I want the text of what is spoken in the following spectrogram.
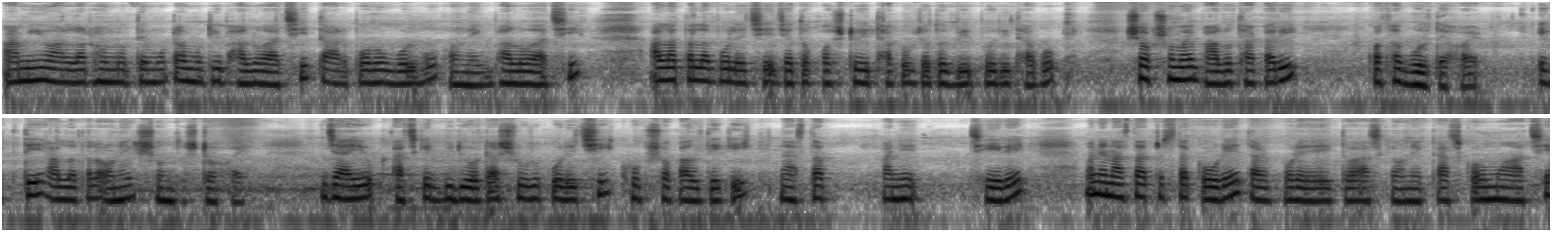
আমিও আল্লাহর রহমতে মোটামুটি ভালো আছি, তারপরও বলব অনেক ভালো আছি। আল্লাহ তালা বলেছে, যত কষ্টই থাকুক, যত বিপদই থাকুক সব সময় ভালো থাকারই কথা বলতে হয়। এতে আল্লাহ তালা অনেক সন্তুষ্ট হয়। যাই হোক, আজকের ভিডিওটা শুরু করেছি খুব সকাল থেকেই নাস্তা পানি ছেড়ে মানে নাস্তা টাস্তা করে তারপরে এই তো আজকে অনেক কাজকর্ম আছে।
